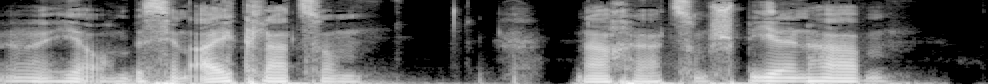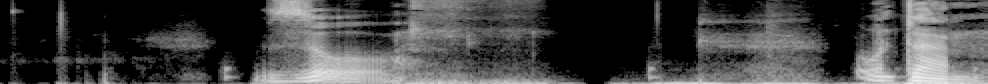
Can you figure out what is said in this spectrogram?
Äh, hier auch ein bisschen Eiklar zum nachher zum Spielen haben. So. Und dann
